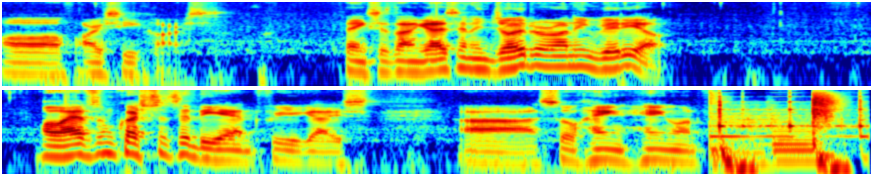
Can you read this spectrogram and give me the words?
of RC cars. Thanks for time, guys, and enjoy the running video. Oh, I have some questions at the end for you guys, uh, so hang hang on.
